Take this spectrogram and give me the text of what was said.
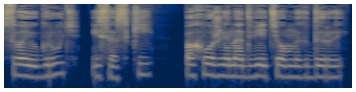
Свою грудь и соски, похожие на две темных дыры,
